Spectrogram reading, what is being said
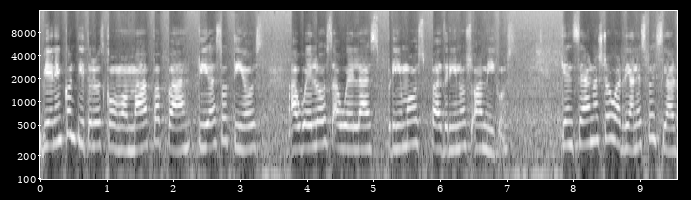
Vienen con títulos como mamá, papá, tías o tíos, abuelos, abuelas, primos, padrinos o amigos. Quien sea nuestro guardián especial,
